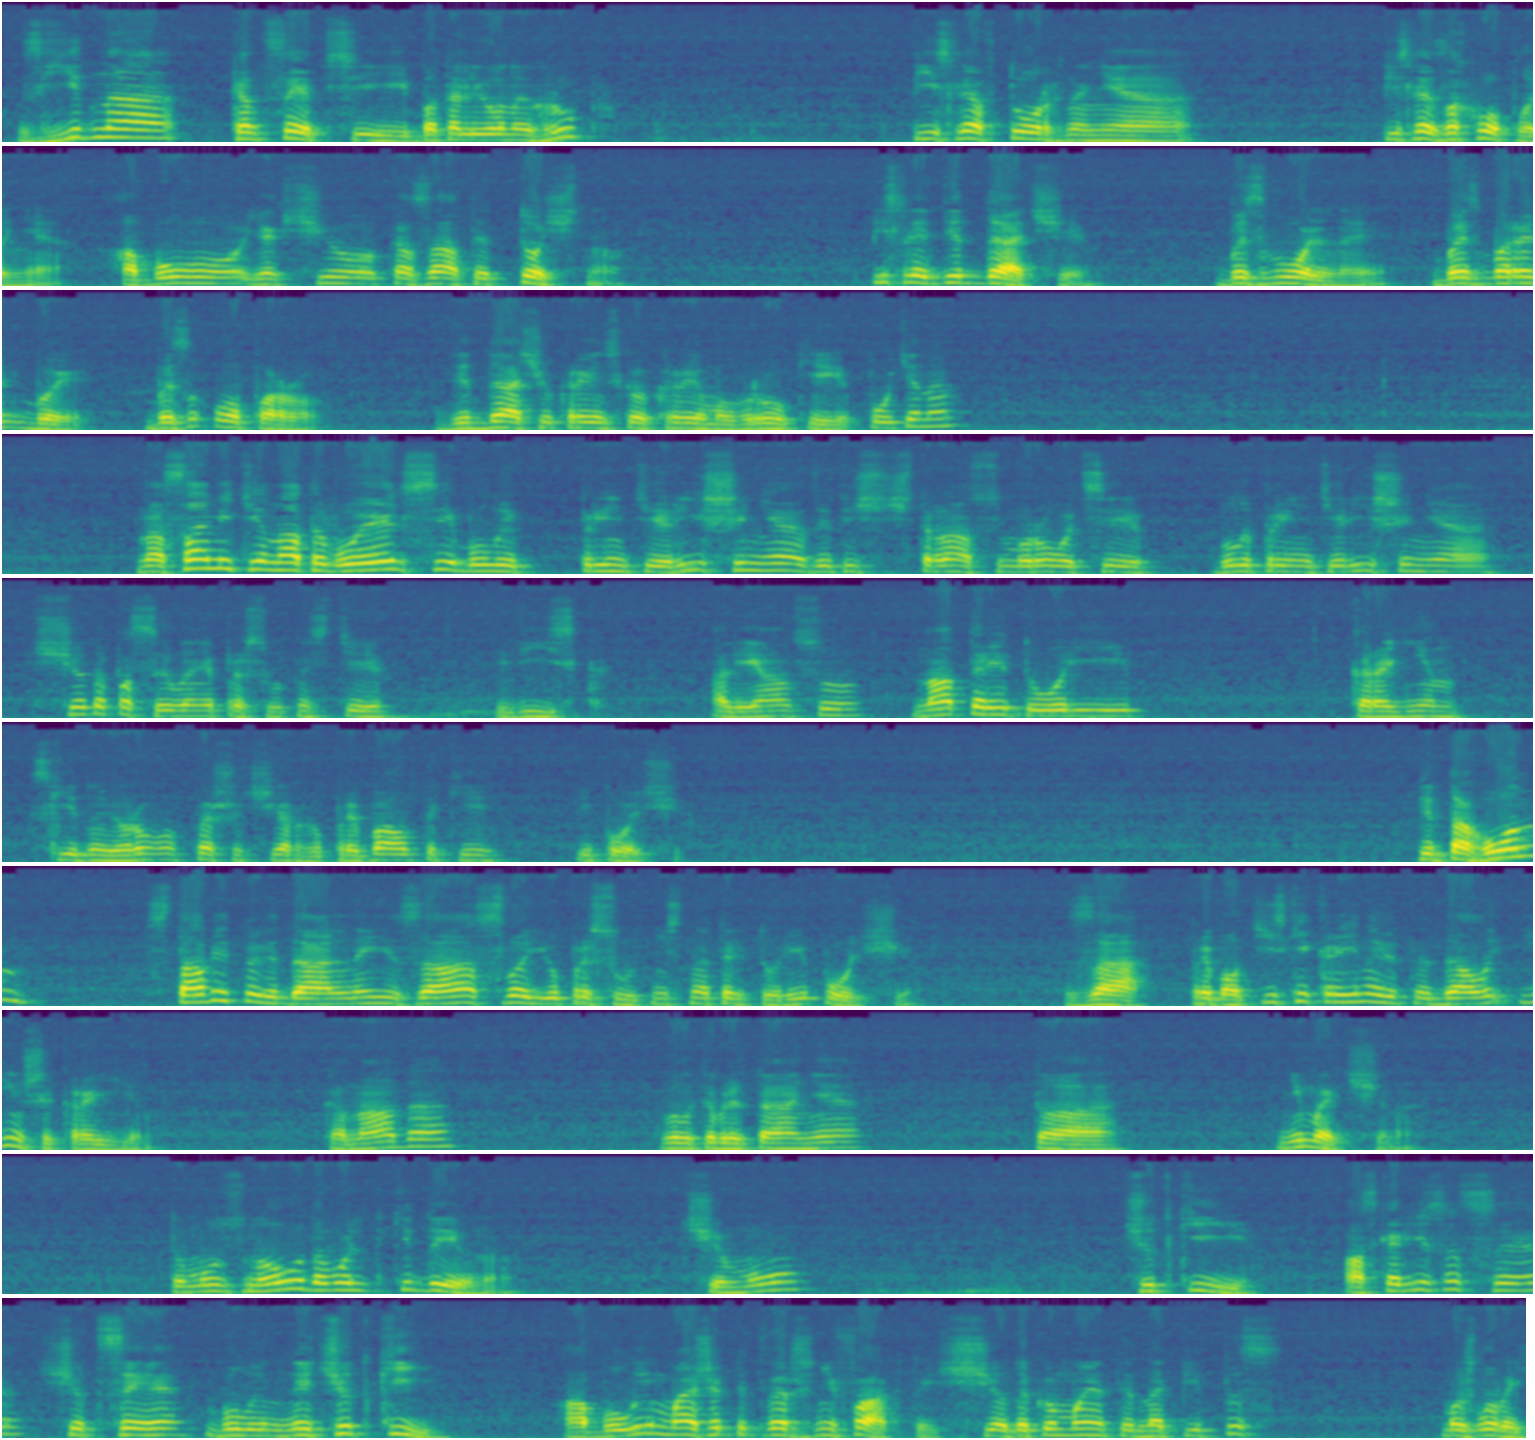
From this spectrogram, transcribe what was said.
Згідно концепції батальйонних груп, після вторгнення, після захоплення, або, якщо казати точно, після віддачі безвольної, без боротьби, без опору віддачі українського Криму в руки Путіна. На саміті НАТО в Уельсі були прийняті рішення в 2014 році були прийняті рішення щодо посилення присутності військ Альянсу на території країн Східної Європи, в першу чергу Прибалтики і Польщі. Пентагон став відповідальний за свою присутність на території Польщі. За Прибалтійські країни відповідали інші країни Канада, Великобританія та Німеччина. Тому знову доволі таки дивно, чому чуткі, а скоріше все, що це були не чуткі, а були майже підтверджені факти, що документи на підпис, можливо,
